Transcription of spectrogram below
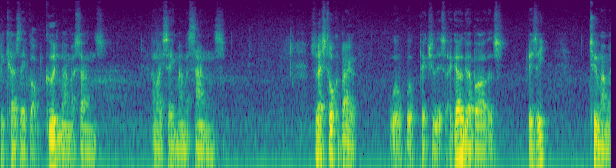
Because they've got good Mama. And I say Mama. So let's talk about, we'll, we'll picture this, a go-go bar that's busy, two Mama.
